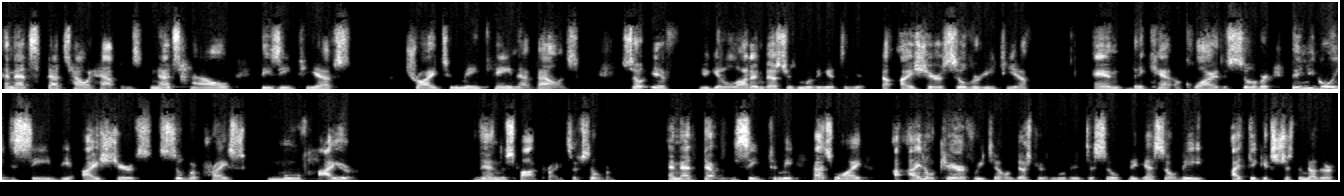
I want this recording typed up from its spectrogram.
and that's that's how it happens, and that's how these ETFs try to maintain that balance. So if you get a lot of investors moving into the iShares Silver ETF, and they can't acquire the silver, then you're going to see the iShares silver price move higher than the spot price of silver. And that that see to me, that's why I don't care if retail investors move into the SLV. I think it's just another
